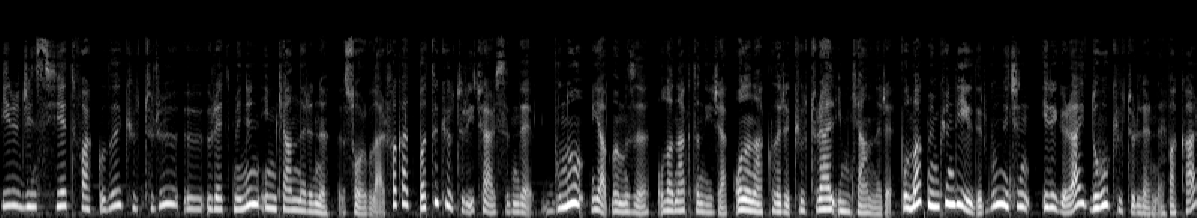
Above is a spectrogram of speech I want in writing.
bir cinsiyet farklılığı kültürü e, üretmenin imkanlarını sorgular. Fakat Batı kültürü içerisinde bunu yapmamızı olanak tanıyacak olanakları, kültürel imkanları bulmak mümkün değildir. Bunun için Irigaray Doğu kültürlerine bakar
